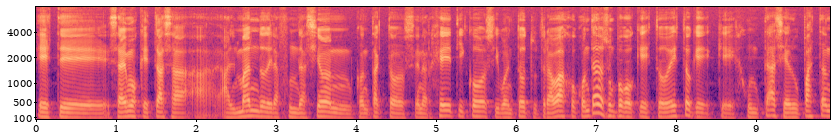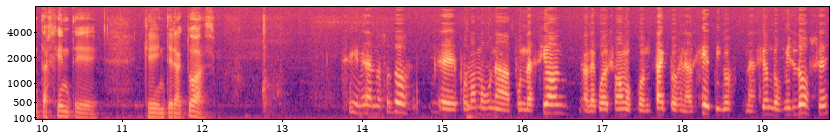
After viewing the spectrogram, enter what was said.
este, sabemos que estás al mando de la Fundación Contactos Energéticos y bueno, todo tu trabajo. Contanos un poco qué es todo esto, que, que juntás y agrupás tanta gente que interactuás. Sí, mira, nosotros eh, formamos una fundación a la cual llamamos Contactos Energéticos, nació en 2012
